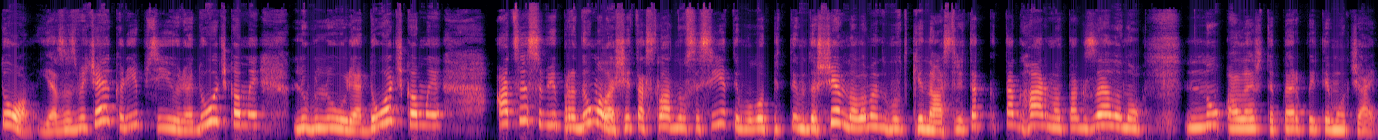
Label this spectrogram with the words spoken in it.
То я зазвичай кріп сію рядочками, люблю рядочками, а це собі придумала, ще так складно все сіяти було під тим дощем, ну, але в мене був такий настрій. Так, так гарно, так зелено. Ну, але ж тепер питиму чай.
